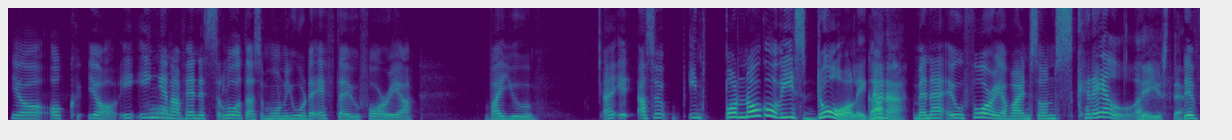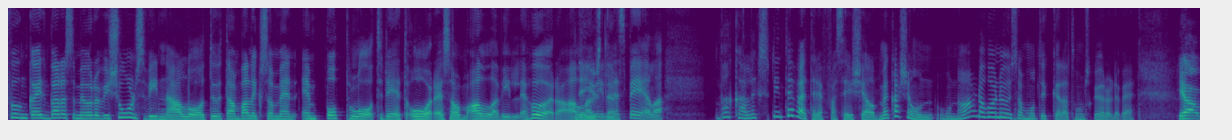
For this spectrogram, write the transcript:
Ja, och ja, ingen av hennes låtar som hon gjorde efter Euphoria var ju eh, Alltså inte på något vis dåliga, Nej, nej. men när Euphoria var en sån skräll. Det det. Den funkar inte bara som Eurovisionsvinnarlåt utan var liksom en, en poplåt det året som alla ville höra, alla ville det. spela. Man kan liksom inte överträffa sig själv, men kanske hon, hon har något nu som hon tycker att hon ska göra det med. Ja,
